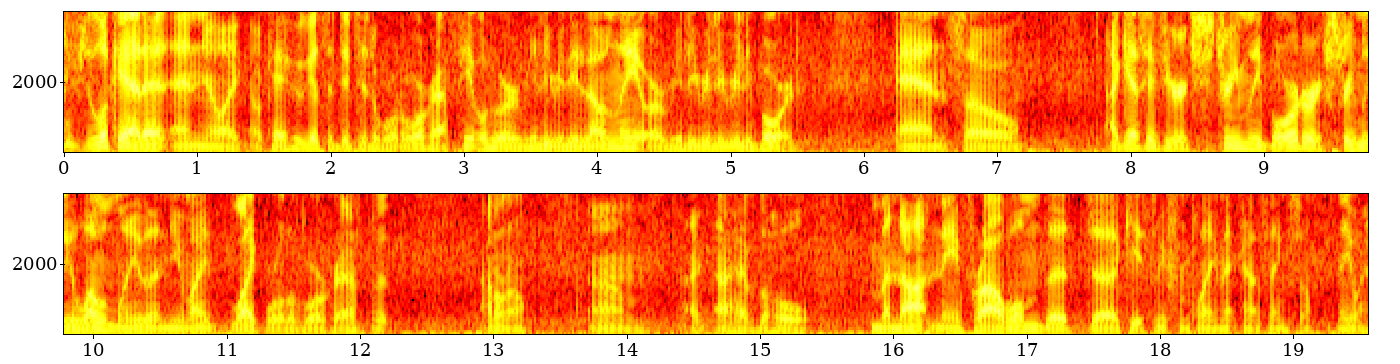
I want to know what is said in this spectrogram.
if you look at it and you're like, okay, who gets addicted to World of Warcraft? People who are really, really lonely or really, really, really bored. And so, I guess if you're extremely bored or extremely lonely, then you might like World of Warcraft, but I don't know. Um, I, I, have the whole monotony problem that uh, keeps me from playing that kind of thing. So, anyway.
